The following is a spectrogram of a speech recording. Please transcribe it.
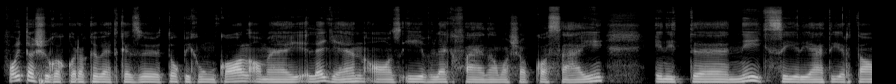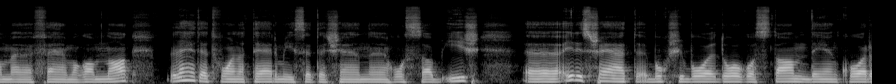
Folytassuk akkor a következő topikunkkal, amely legyen az év legfájdalmasabb kaszái. Én itt négy szériát írtam fel magamnak, lehetett volna természetesen hosszabb is, Egyrészt saját boksiból dolgoztam, de ilyenkor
